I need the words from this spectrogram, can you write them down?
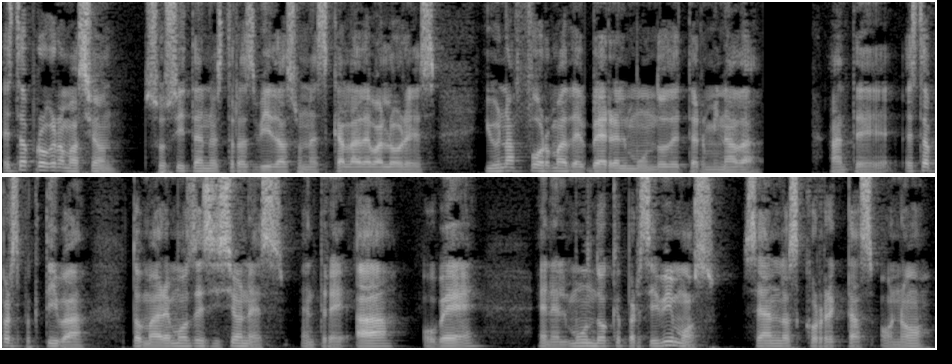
Esta programación suscita en nuestras vidas una escala de valores y una forma de ver el mundo determinada. Ante esta perspectiva, tomaremos decisiones entre A o B en el mundo que percibimos, sean las correctas o no.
